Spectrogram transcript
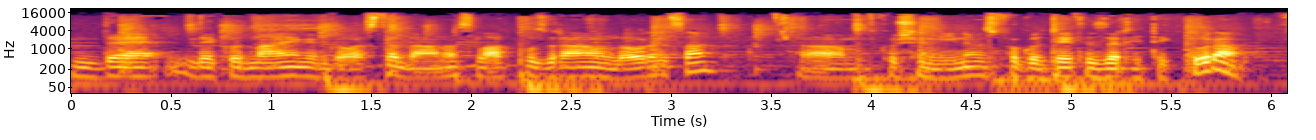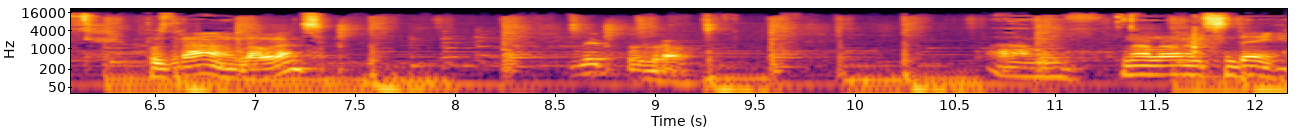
da, da kot najnega gosta danes lahko pozdravim Lorenca, um, Košenina z Fakultete za arhitekturo. Pozdravljen, Lorenc. Lep pozdrav. Um, no, Lorenc, dej,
